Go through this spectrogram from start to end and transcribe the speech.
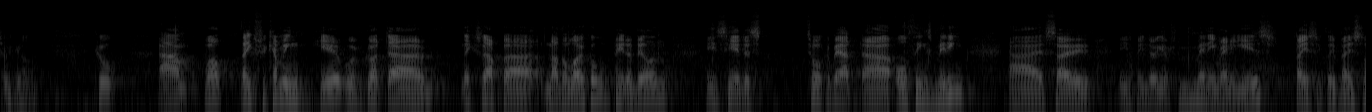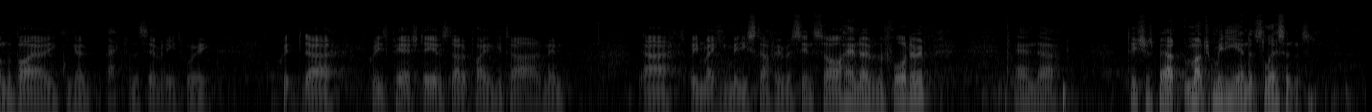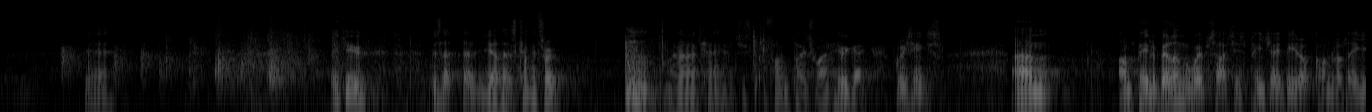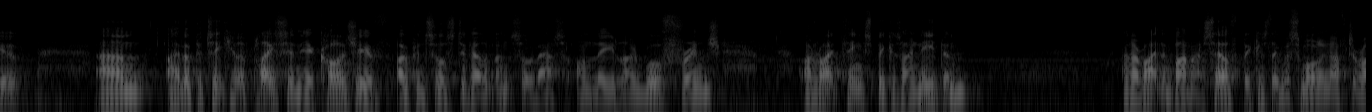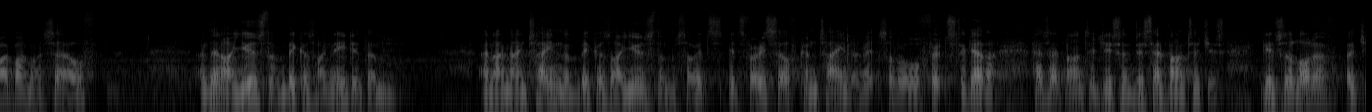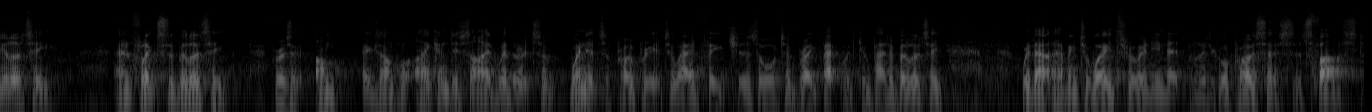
Should be on. Cool. Um, well, thanks for coming here. We've got uh, next up uh, another local, Peter Billam. He's here to talk about uh, all things MIDI. Uh, so he's been doing it for many, many years, basically based on the bio. You can go back to the 70s where he quit, uh, quit his PhD and started playing guitar, and then uh, has been making MIDI stuff ever since. So I'll hand over the floor to him and uh, teach us about much MIDI and its lessons. Yeah. Thank you. Is that, that yeah, that's coming through. okay, just got to find page one. Here we go. Greetings. Um, I'm Peter Billam. The website is pjb.com.au. Um, I have a particular place in the ecology of open source development, sort of out on the lone wolf fringe. I write things because I need them, and I write them by myself because they were small enough to write by myself. And then I use them because I needed them, and I maintain them because I use them. So it's, it's very self-contained and it sort of all fits together. Has advantages and disadvantages, gives a lot of agility and flexibility. For um, example, I can decide whether it's a, when it's appropriate to add features or to break backward compatibility without having to wade through any net political process. It's fast.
